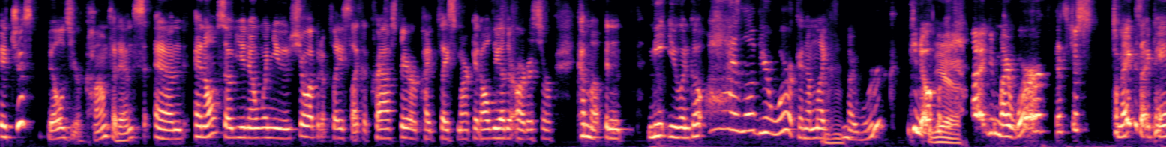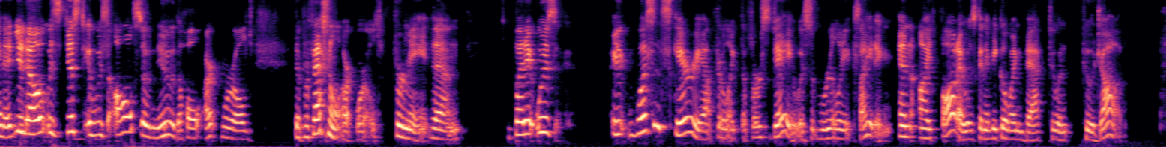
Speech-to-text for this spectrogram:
it just builds your confidence. And and also you know when you show up at a place like a crafts fair or pike place market all the other artists are come up and meet you and go oh i love your work. And i'm like mm-hmm. my work? You know yeah. I do my work. That's just some eggs i painted. You know it was just it was all so new the whole art world the professional art world for me then. But it was it wasn't scary after like the first day. It was really exciting. And I thought I was going to be going back to, a to a job.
